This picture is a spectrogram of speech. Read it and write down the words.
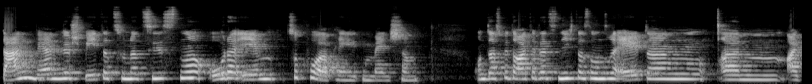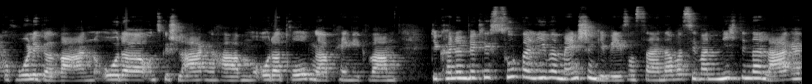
dann werden wir später zu Narzissten oder eben zu co-abhängigen Menschen. Und das bedeutet jetzt nicht, dass unsere Eltern ähm, Alkoholiker waren oder uns geschlagen haben oder drogenabhängig waren. Die können wirklich super liebe Menschen gewesen sein, aber sie waren nicht in der Lage,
